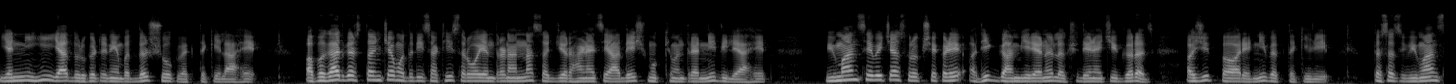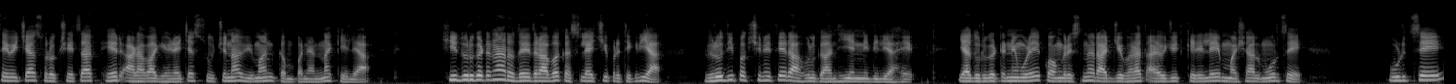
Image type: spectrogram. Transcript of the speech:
यांनीही या दुर्घटनेबद्दल शोक व्यक्त केला आहे. अपघातग्रस्तांच्या मदतीसाठी सर्व यंत्रणांना सज्ज राहण्याचे आदेश मुख्यमंत्र्यांनी दिले आहेत. विमानसेवेच्या सुरक्षेकडे अधिक गांभीर्यानं लक्ष देण्याची गरज अजित पवार यांनी व्यक्त केली. तसंच विमानसेवेच्या सुरक्षेचा फेर आढावा घेण्याच्या सूचना विमान कंपन्यांना केल्या. ही दुर्घटना हृदयद्रावक असल्याची प्रतिक्रिया विरोधी पक्षनेते राहुल गांधी यांनी दिली आहे. या दुर्घटनेमुळे काँग्रेसनं राज्यभरात आयोजित केलेले मशाल मोर्चे पुढचे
